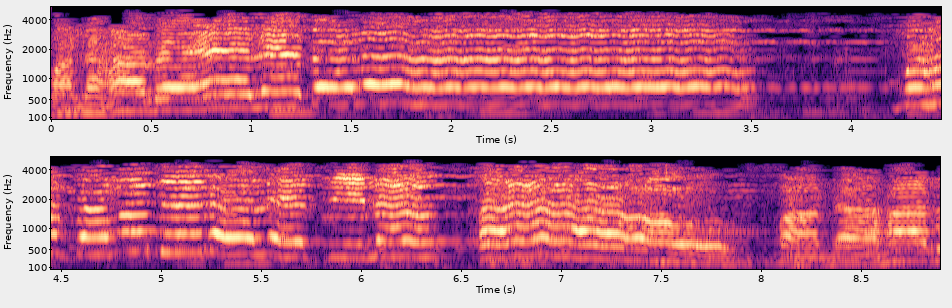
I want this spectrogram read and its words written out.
මනහරල බලා මහ සමුද්‍ර ලෙසින මනහර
